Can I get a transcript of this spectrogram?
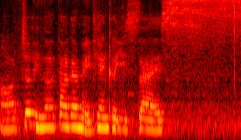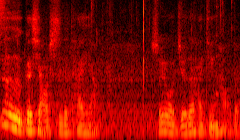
啊，这里呢，大概每天可以晒四个小时的太阳，所以我觉得还挺好的。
